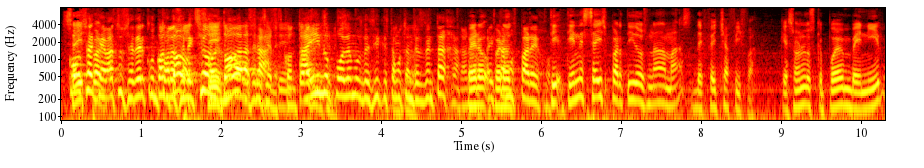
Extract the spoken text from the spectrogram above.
Seis cosa que va a suceder con, Con todas las ¿no? todas las O sea, selecciones, con todas ahí las no podemos decir que estamos en desventaja. Pero, ahí pero estamos parejos. ti- tiene seis partidos nada más de fecha FIFA, que son los que pueden venir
